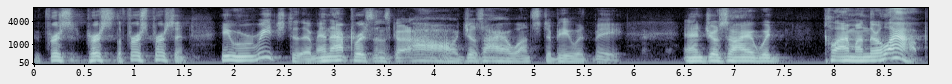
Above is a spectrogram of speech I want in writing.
The first person, the first person, he would reach to them, and that person's going, "Oh, Josiah wants to be with me," and Josiah would climb on their lap,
